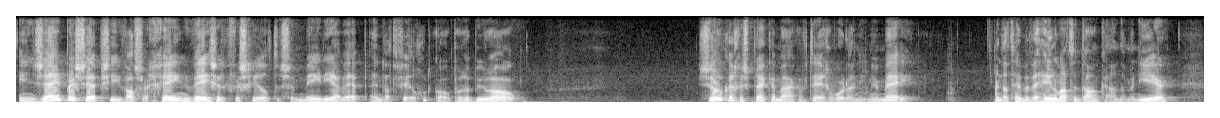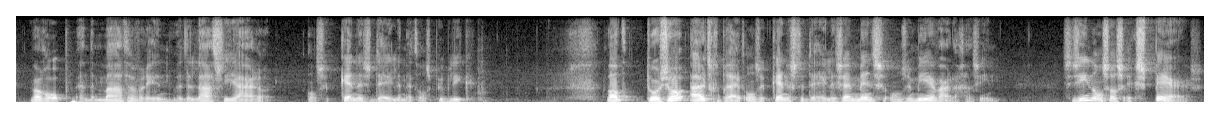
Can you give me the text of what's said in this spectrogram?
In zijn perceptie was er geen wezenlijk verschil tussen MediaWeb en dat veel goedkopere bureau. Zulke gesprekken maken we tegenwoordig niet meer mee. En dat hebben we helemaal te danken aan de manier waarop en de mate waarin we de laatste jaren onze kennis delen met ons publiek. Want door zo uitgebreid onze kennis te delen, zijn mensen onze meerwaarde gaan zien. Ze zien ons als experts.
